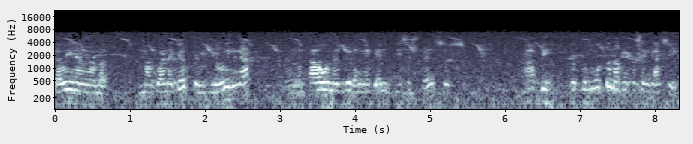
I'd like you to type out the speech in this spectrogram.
Gawin na nga mag magwa na gyud reviewing na ang lantawon na gyud ang nagyan ni Jesus Christ. Sus, Sabi, pagtumuto na akong kasing-kasi.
